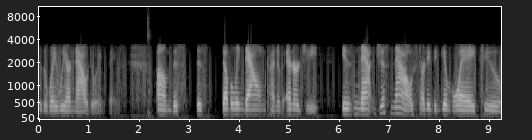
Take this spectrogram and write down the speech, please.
to the way we are now doing things. Um, this this doubling down kind of energy is now just now starting to give way to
